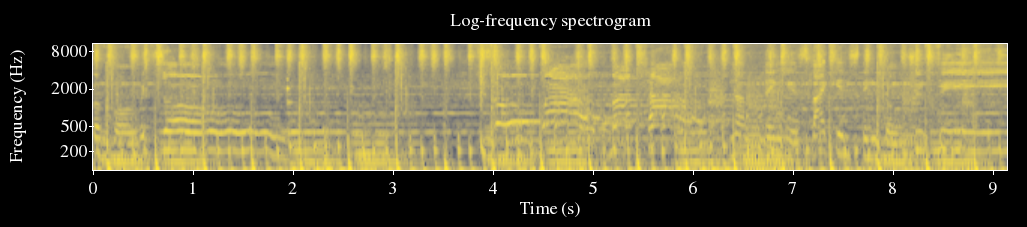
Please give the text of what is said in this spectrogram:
So wild, my child, nothing is like instinct, don't you feel?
